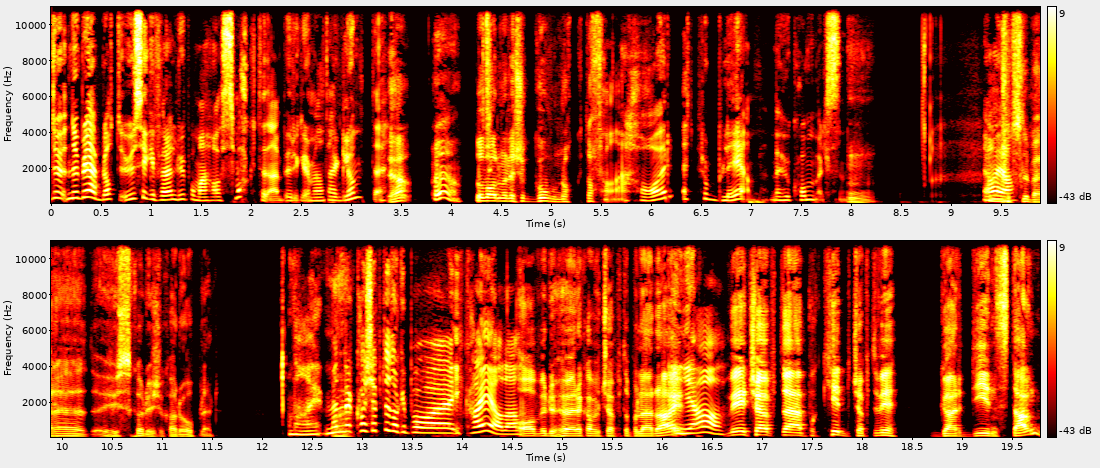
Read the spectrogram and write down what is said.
du, nå ble jeg blått usikker, for jeg lurer på om jeg har smakt den der burgeren, men at jeg glemte det. Ja, ja. Da var den vel ikke god nok, da. Faen, jeg har et problem med hukommelsen. Mm. Ja, ja. Plutselig bare husker du ikke hva du har opplevd. Nei. Men hva kjøpte dere på Ikea, da? Og vil du høre hva vi kjøpte på lørdag? Ja. Vi kjøpte, På Kid kjøpte vi gardinstang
